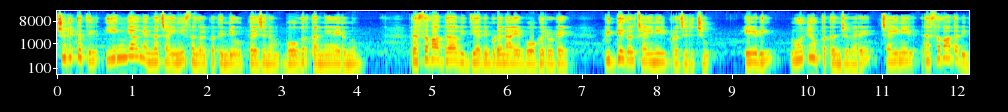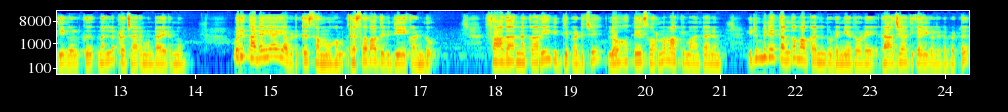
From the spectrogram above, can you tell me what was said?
ചുരുക്കത്തിൽ യിങ്യാങ് എന്ന ചൈനീസ് സങ്കല്പത്തിന്റെ ഉത്തേജനം ബോഗർ തന്നെയായിരുന്നു. രസവാദ വിദ്യാനിപുണനായ ബോഗരുടെ വിദ്യകൾ ചൈനയിൽ പ്രചരിച്ചു. എ ഡി നൂറ്റി മുപ്പത്തഞ്ച് വരെ ചൈനയിൽ രസവാദ വിദ്യകൾക്ക് നല്ല പ്രചാരമുണ്ടായിരുന്നു. ഒരു കലയായി അവിടുത്തെ സമൂഹം രസവാദ വിദ്യയെ കണ്ടു. സാധാരണക്കാർ ഈ വിദ്യ പഠിച്ച് ലോഹത്തെ സ്വർണമാക്കി മാറ്റാനും ഇരുമ്പിനെ തങ്കമാക്കാനും തുടങ്ങിയതോടെ രാജ്യാധികാരികൾ ഇടപെട്ട്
